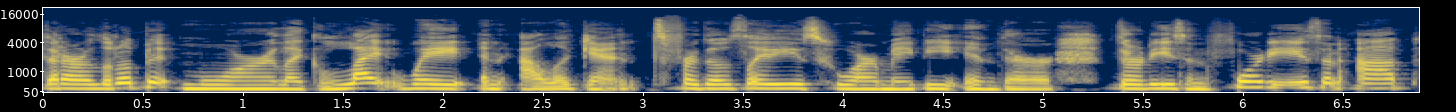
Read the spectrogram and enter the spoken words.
that are a little bit more like lightweight and elegant for those ladies who are maybe in their 30s and 40s and up.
